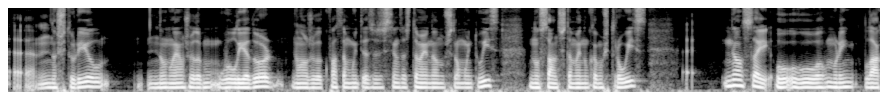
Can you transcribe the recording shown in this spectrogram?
uh, no Estoril. Não é um jogador goleador, não é um jogador que faça muitas assistências, também não mostrou muito isso. No Santos também nunca mostrou isso. Não sei, o, o Amorim lá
